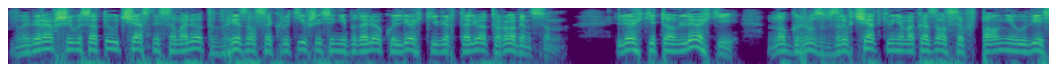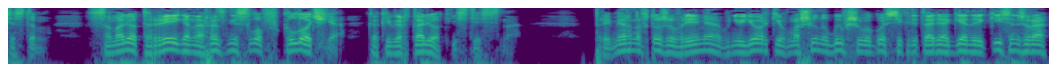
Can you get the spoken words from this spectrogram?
в набиравший высоту частный самолет врезался крутившийся неподалеку легкий вертолет «Робинсон». Легкий-то он легкий, но груз взрывчатки в нем оказался вполне увесистым. Самолет Рейгана разнесло в клочья, как и вертолет, естественно. Примерно в то же время в Нью-Йорке в машину бывшего госсекретаря Генри Киссинджера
